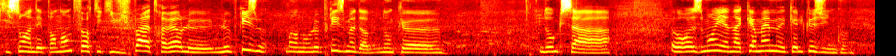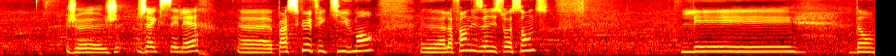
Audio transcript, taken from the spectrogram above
qui sont indépendantes, fortes et qui vivent pas à travers le, prisme, pardon, le prisme d'homme. Donc, euh, donc ça, heureusement, il y en a quand même quelques-unes. quoi je- j'accélère euh, parce qu'effectivement, euh, à la fin des années 60, les... dans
